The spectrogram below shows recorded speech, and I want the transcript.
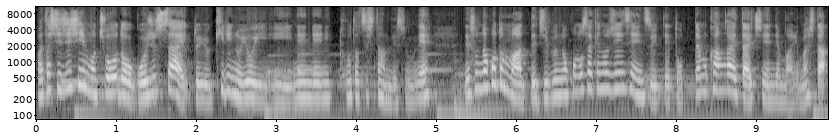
私自身もちょうど50歳というキリの良い年齢に到達したんですよね。でそんなこともあって自分のこの先の人生についてとっても考えた一年でもありました。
